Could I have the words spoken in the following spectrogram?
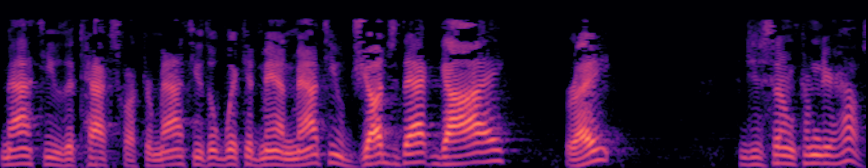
Matthew, the tax collector, Matthew, the wicked man, Matthew judged that guy, right? And Jesus said, I'm coming to your house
